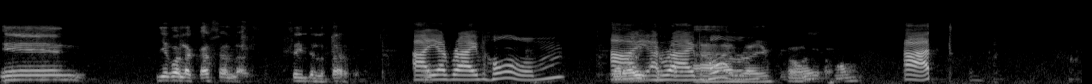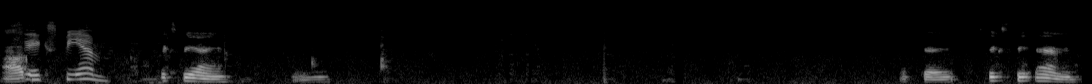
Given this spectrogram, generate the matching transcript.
and llego a la casa a las 6 de la tarde. I arrive home. I arrive home. At, 6 p.m. 6 p.m. Okay, 6 p.m.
